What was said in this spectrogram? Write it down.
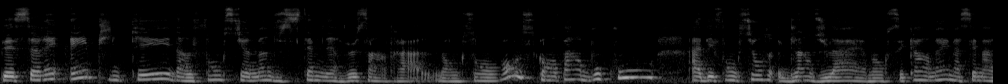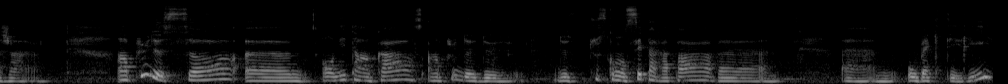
Puis elle serait impliquée dans le fonctionnement du système nerveux central. Donc, son rôle se compare beaucoup à des fonctions glandulaires. Donc, c'est quand même assez majeur. En plus de ça, euh, on est encore, en plus de, de, tout ce qu'on sait par rapport euh, euh, aux bactéries,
